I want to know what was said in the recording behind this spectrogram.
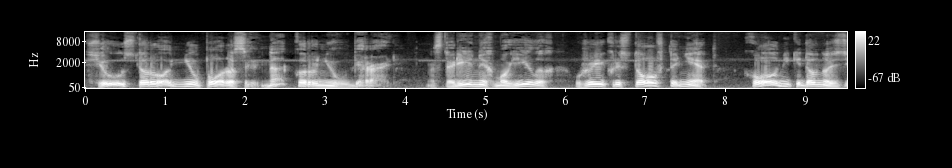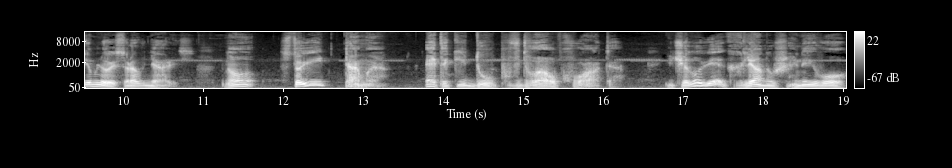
Всю стороннюю поросль на корню убирали. На старинных могилах уже и крестов-то нет, холмики давно с землей сравнялись. Но стоит там этакий дуб в два обхвата. И человек, глянувший на его,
